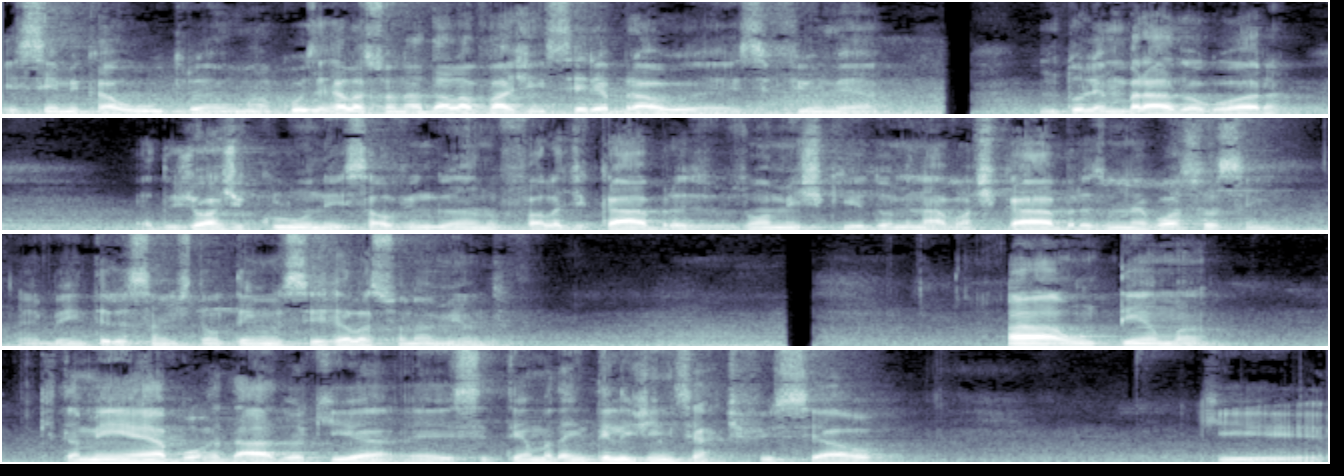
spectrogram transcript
esse MK Ultra, é uma coisa relacionada à lavagem cerebral. Esse filme é, não estou lembrado agora, é do George Clooney, salvo engano, fala de cabras, os homens que dominavam as cabras, um negócio assim. É bem interessante, então tem esse relacionamento. Há um tema que também é abordado aqui, é esse tema da inteligência artificial, que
